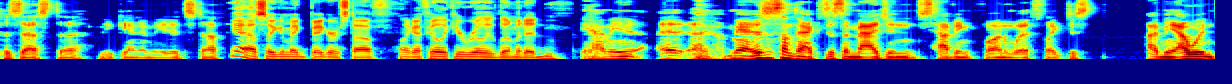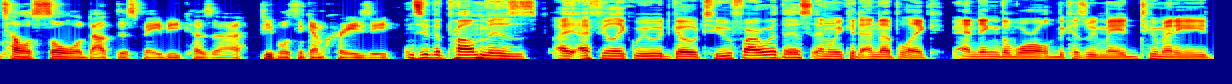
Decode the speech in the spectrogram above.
possessed to make animated stuff. yeah, so you can make bigger stuff. Like I feel like you're really limited. Yeah, I mean, I, I, man, this is something I could just imagine just having fun with. Like, just, I mean, I wouldn't tell a soul about this maybe because uh, people think I'm crazy. And see, the problem is, I, I feel like we would go too far with this, and we could end up like ending the world because we made too many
